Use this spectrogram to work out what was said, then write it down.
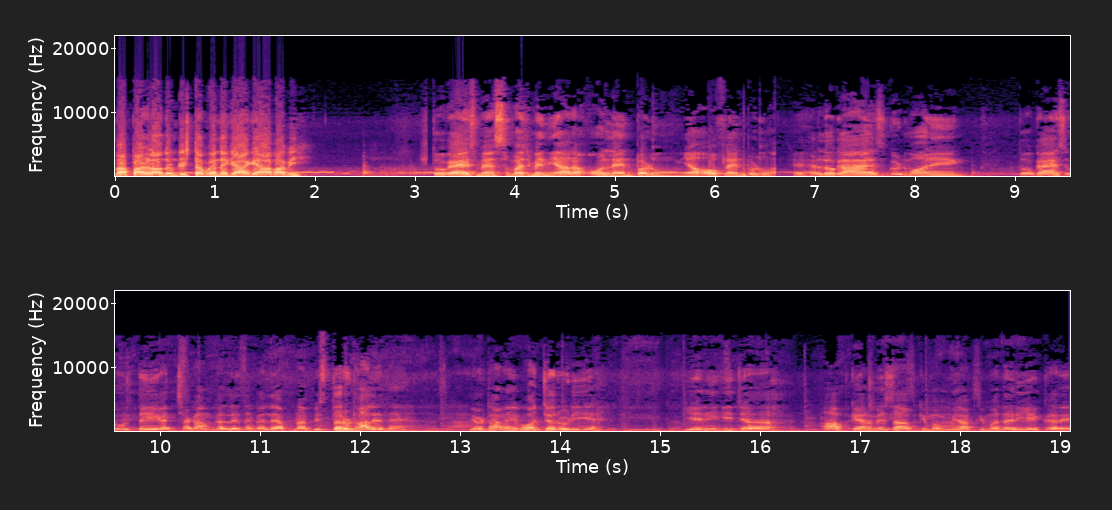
मैं पढ़ रहा हूँ, तुम डिस्टर्ब करने के आगे आप अभी। तो गैस मैं समझ में नहीं आ रहा ऑनलाइन पढ़ूं या ऑफलाइन पढ़ूं? हेलो गैस गुड मॉर्निंग तो गैस उठते ही अच्छा काम कर लेते हैं, पहले अपना बिस्तर उठा लेते हैं। ये उठाना ही बहुत ज़रूरी है। ये नहीं कि आपके हमेशा आपकी मम्मी, आपकी मदर ये करे।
